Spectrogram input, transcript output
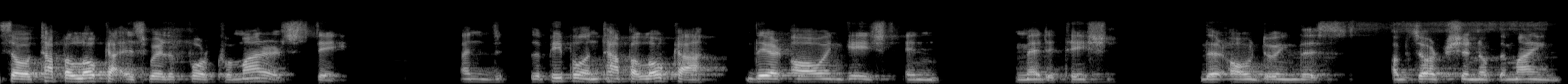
So Tapaloka is where the four Kumaras stay. And the people in Tapaloka, they're all engaged in meditation. They're all doing this absorption of the mind,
